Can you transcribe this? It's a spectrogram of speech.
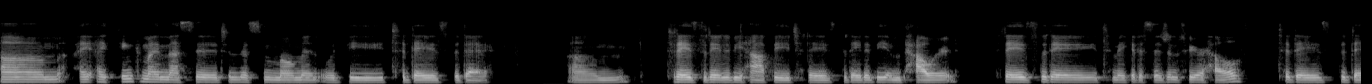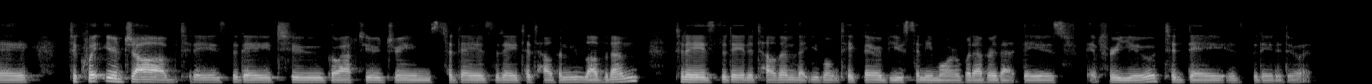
Um, I, I think my message in this moment would be today is the day. Um, today's the day to be happy. Today's the day to be empowered. Today's the day to make a decision for your health. Today's the day to quit your job. Today is the day to go after your dreams. Today is the day to tell them you love them. Today is the day to tell them that you won't take their abuse anymore, whatever that day is for you. Today is the day to do it.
